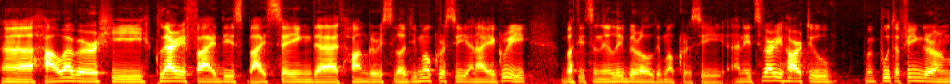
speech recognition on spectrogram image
Uh, however, he clarified this by saying that Hungary is still a democracy, and I agree, but it's an illiberal democracy. And it's very hard to put a finger on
